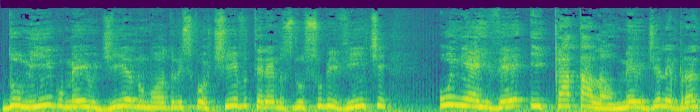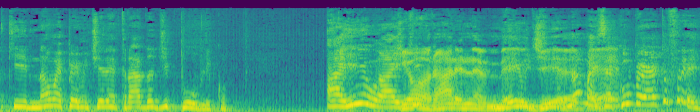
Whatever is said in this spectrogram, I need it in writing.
Domingo, meio-dia, no módulo esportivo, teremos no Sub-20 UniRV e Catalão. Meio-dia, lembrando que não é permitida a entrada de público. Aí a Que equipe- horário, né? Meio-dia. Não, mas é, coberto, Frei.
